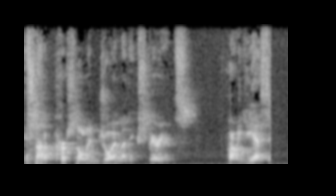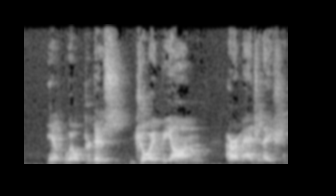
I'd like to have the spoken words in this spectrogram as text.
It's not a personal enjoyment experience. While, yes, it will produce joy beyond our imagination,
